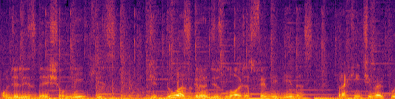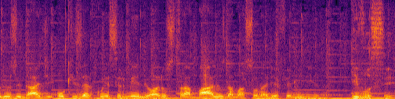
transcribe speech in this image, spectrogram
onde eles deixam links de duas grandes lojas femininas para quem tiver curiosidade ou quiser conhecer melhor os trabalhos da maçonaria feminina. E você,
